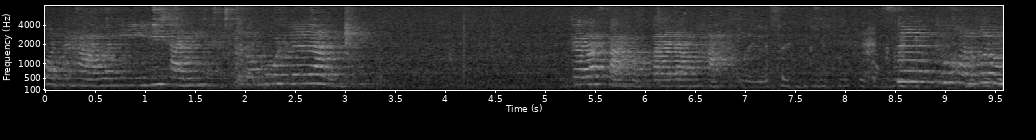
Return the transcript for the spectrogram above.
คนนะคะ วันนี้ดิฉันจะมาพูดเรื่อง การรักษาของตาดำค่ะ ซึ่งทุกคนก็รู้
